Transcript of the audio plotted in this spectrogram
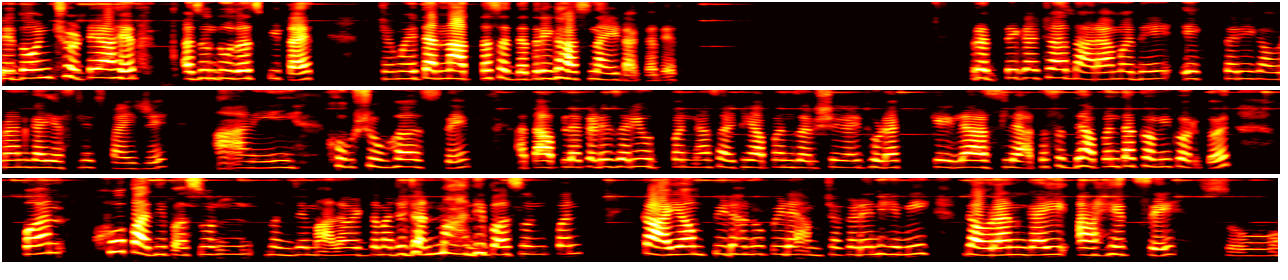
ते दोन छोटे आहेत अजून दूधच पित आहेत. त्याच्यामुळे त्यांना आता सध्या तरी घास नाही टाकत आहेत. प्रत्येकाच्या दारामध्ये एक तरी गावरान गाई असलीच पाहिजे आणि खूप शुभ असते. आता आपल्याकडे जरी उत्पन्नासाठी आपण जर्शी गाई थोड्या केल्या असल्या आता सध्या आपण त्या कमी करतोय. पण खूप आधीपासून म्हणजे मला वाटतं माझ्या जन्माआधीपासून पण कायम पिढ्यानुपिढ्या आमच्याकडे नेहमी गावरान गाई आहेच आहे. So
